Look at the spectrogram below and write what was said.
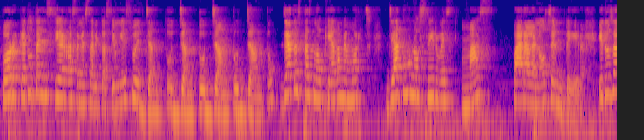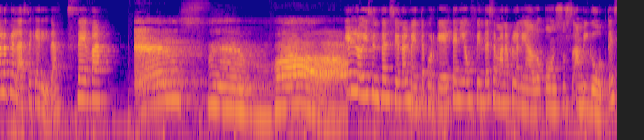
Porque tú te encierras en esa habitación y eso es llanto, llanto, llanto, llanto. Ya tú estás noqueada, mi amor. Ya tú no sirves más para la noche entera. Y tú sabes lo que le hace, querida. Se va. Él se él lo hizo intencionalmente porque él tenía un fin de semana planeado con sus amigotes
